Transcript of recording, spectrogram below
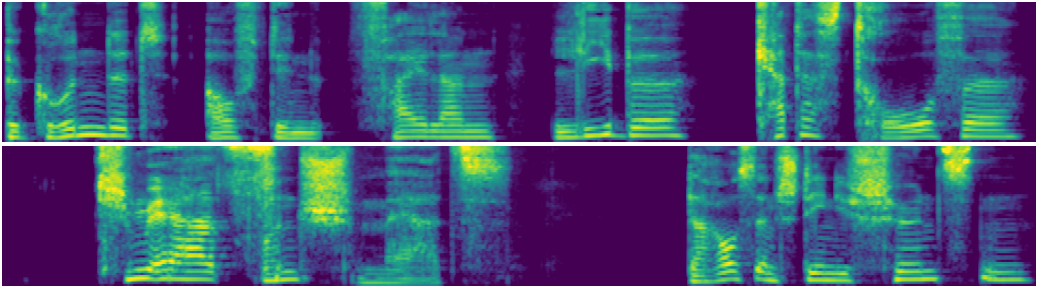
begründet auf den Pfeilern Liebe, Katastrophe Schmerz. und Schmerz. Daraus entstehen die schönsten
